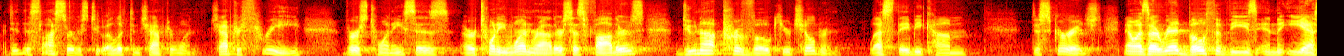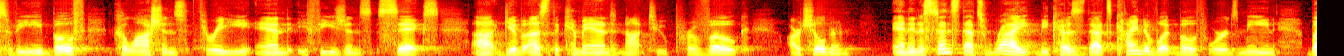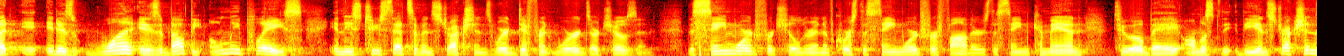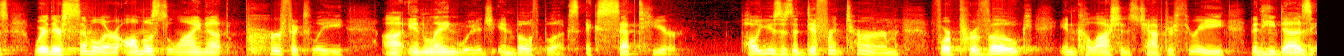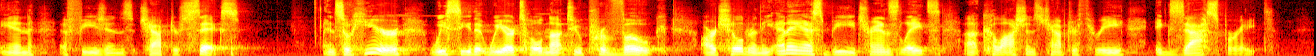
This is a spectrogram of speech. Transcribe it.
I did this last service too. I looked in chapter 1. Chapter 3, verse 20 says, or 21 rather, says, Fathers, do not provoke your children, lest they become discouraged. Now, as I read both of these in the ESV, both Colossians 3 and Ephesians 6 uh, give us the command not to provoke our children. And in a sense, that's right because that's kind of what both words mean. But it, it is one, it is about the only place in these two sets of instructions where different words are chosen. The same word for children, of course, the same word for fathers, the same command to obey. Almost the, the instructions where they're similar almost line up perfectly uh, in language in both books, except here. Paul uses a different term for provoke in Colossians chapter 3 than he does in Ephesians chapter 6. And so here we see that we are told not to provoke our children. The NASB translates uh, Colossians chapter 3 exasperate.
